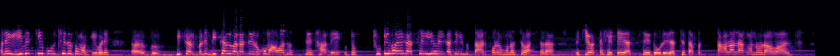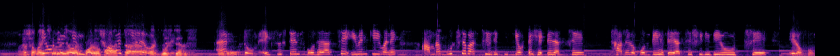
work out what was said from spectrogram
মানে ইভেন কি বলছি তো তোমাকে মানে আহ, বিকাল মানে বিকাল বেলাতে এরকম আওয়াজ হচ্ছে ছাদে ছুটি হয়ে গেছে ই হয়ে গেছে কিন্তু তারপরে মনে হচ্ছে বাচ্চারা মানে কেউ একটা হেঁটে যাচ্ছে দৌড়ে যাচ্ছে তারপর তালা লাগানোর আওয়াজ। মানে সবাই চলে যাওয়ার পরেও পরে। একদম এক্সিস্টেন্স বোঝা যাচ্ছে ইভেন কি মানে আমরা বুঝতে পারছি যে কি কেউ একটা হেঁটে যাচ্ছে ছাদের ওপর দিয়ে হেঁটে যাচ্ছে সিঁড়ি দিয়ে উঠছে এরকম।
